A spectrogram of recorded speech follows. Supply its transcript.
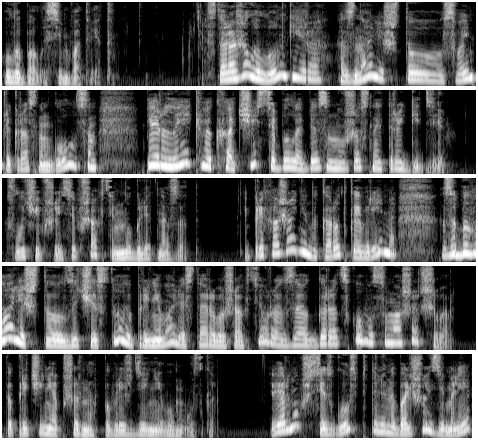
улыбалась им в ответ. Старожилы Лонгейра знали, что своим прекрасным голосом Пер Лейквик отчасти был обязан ужасной трагедии, случившейся в шахте много лет назад. И прихожане на короткое время забывали, что зачастую принимали старого шахтера за городского сумасшедшего по причине обширных повреждений его мозга. Вернувшись из госпиталя на Большой Земле,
